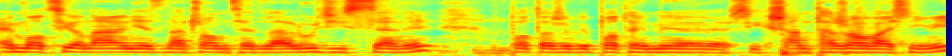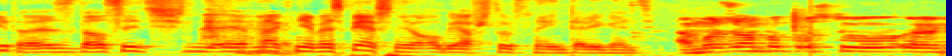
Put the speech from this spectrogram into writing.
emocjonalnie znaczące dla ludzi sceny, po to, żeby potem y, wiesz, ich szantażować nimi, to jest dosyć jednak niebezpieczny objaw sztucznej inteligencji. A może on po prostu e,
